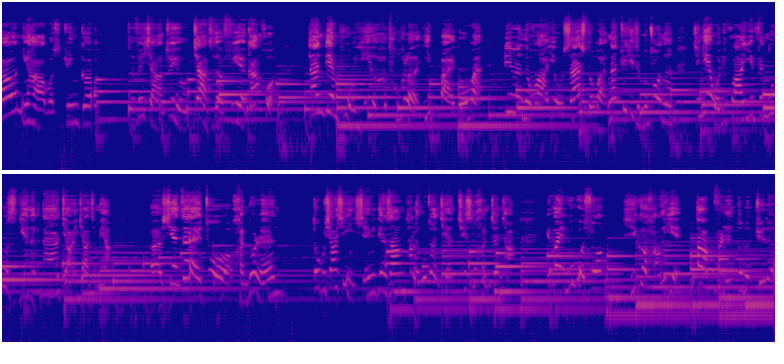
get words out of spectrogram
Hello，你好，我是军哥，只分享最有价值的副业干货。单店铺营业额突破了一百多万，利润的话有三十多万，那具体怎么做呢？今天我就花一分钟的时间来跟大家讲一讲怎么样。呃，现在做很多人都不相信闲鱼电商它能够赚钱，其实很正常。因为如果说一个行业大部分人都能觉得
